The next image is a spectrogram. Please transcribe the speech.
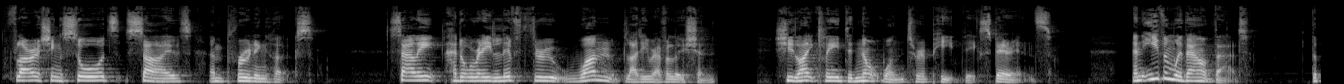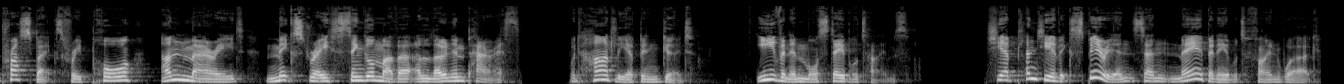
flourishing swords, scythes, and pruning hooks. Sally had already lived through one bloody revolution. She likely did not want to repeat the experience. And even without that, the prospects for a poor, unmarried, mixed race single mother alone in Paris would hardly have been good, even in more stable times. She had plenty of experience and may have been able to find work,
